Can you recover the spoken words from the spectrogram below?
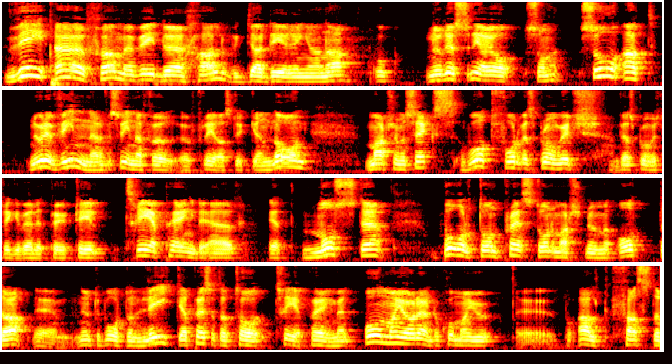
Vi är framme vid eh, halvgarderingarna. Och nu resonerar jag som så att nu är det vinnare försvinna för eh, flera stycken lag. Match nummer 6, Watford, West Bromwich. West Bromwich ligger väldigt pyrt till. Tre poäng, det är ett måste. Bolton, Preston, match nummer 8. Eh, nu är inte Bolton lika pressat att ta tre poäng, men om man gör det, då kommer man ju eh, på allt fasta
